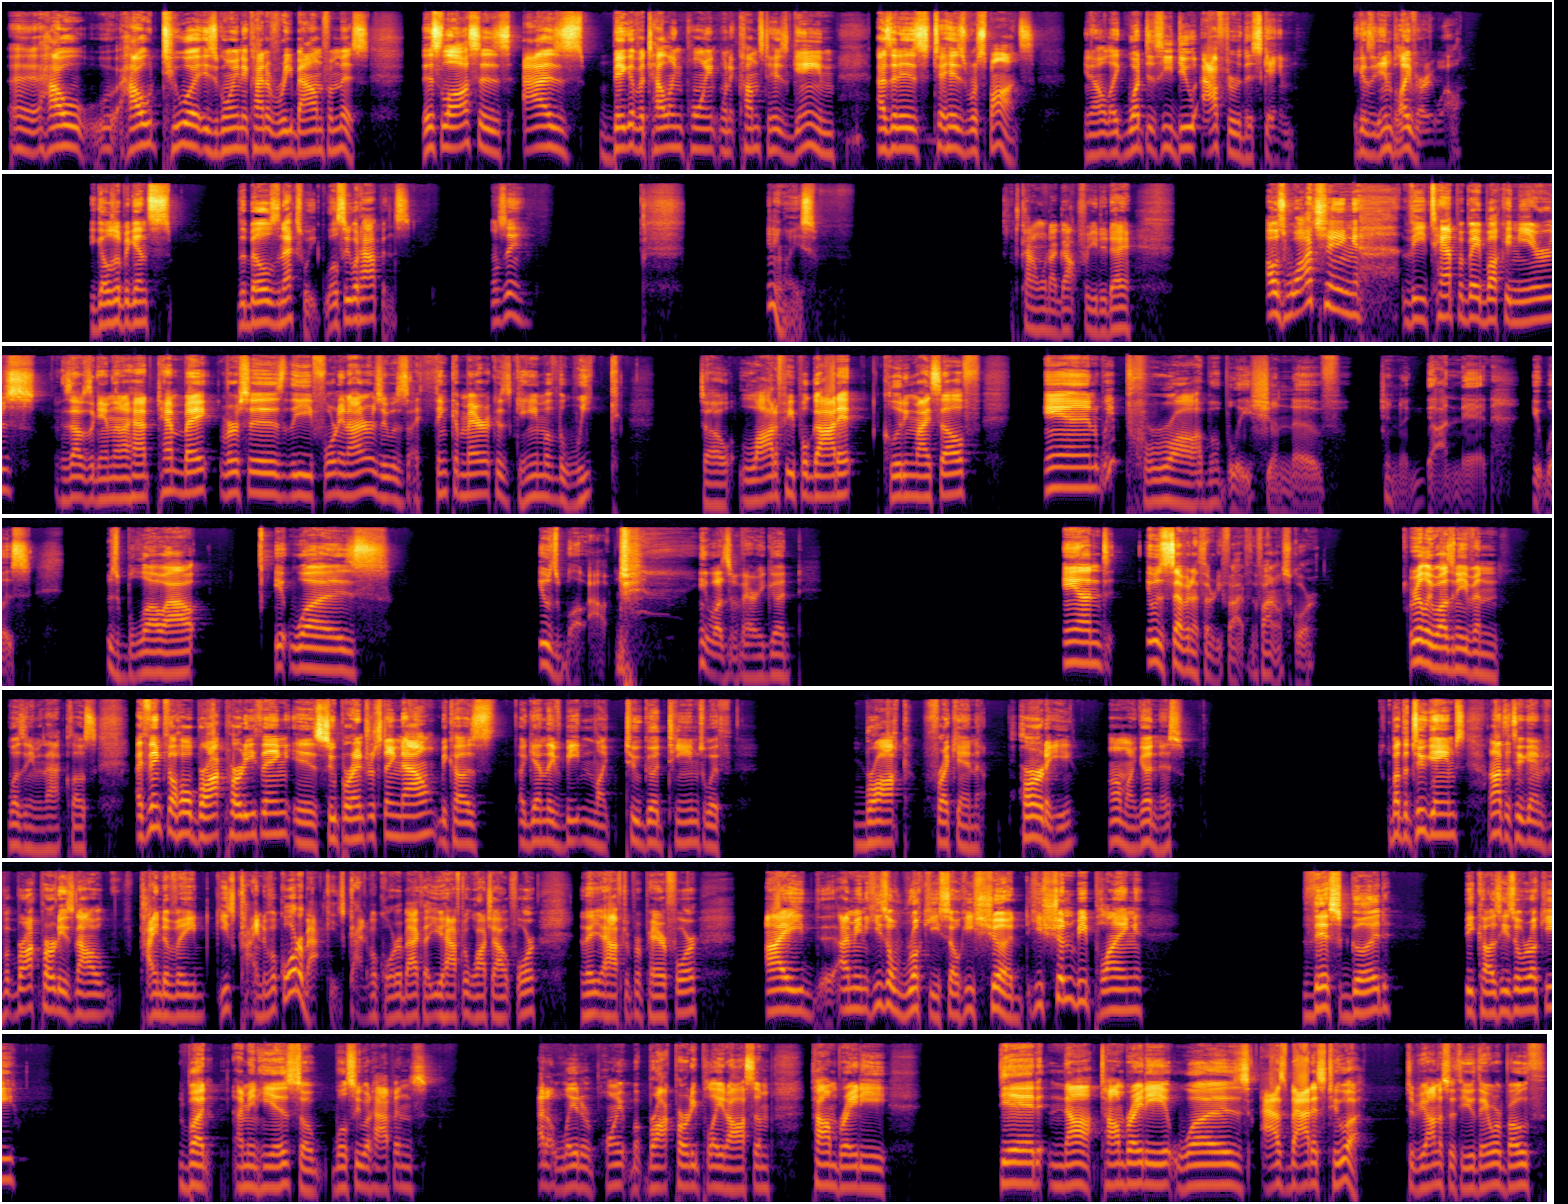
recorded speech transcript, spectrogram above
uh, how how Tua is going to kind of rebound from this. This loss is as big of a telling point when it comes to his game as it is to his response. You know, like what does he do after this game? Because he didn't play very well. He goes up against the Bills next week. We'll see what happens. We'll see. Anyways, that's kind of what I got for you today. I was watching the Tampa Bay Buccaneers because that was the game that I had. Tampa Bay versus the 49ers. It was, I think, America's game of the week. So a lot of people got it, including myself. And we probably shouldn't have shouldn't have gotten it. It was it was blowout. It was it was a blowout. it wasn't very good. And it was 7 to 35 the final score really wasn't even wasn't even that close i think the whole brock purdy thing is super interesting now because again they've beaten like two good teams with brock freaking purdy Oh my goodness. But the two games, not the two games, but Brock Purdy is now kind of a he's kind of a quarterback. He's kind of a quarterback that you have to watch out for, that you have to prepare for. I I mean, he's a rookie, so he should he shouldn't be playing this good because he's a rookie. But I mean, he is, so we'll see what happens at a later point. But Brock Purdy played awesome. Tom Brady did not. Tom Brady was as bad as Tua, to be honest with you. They were both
